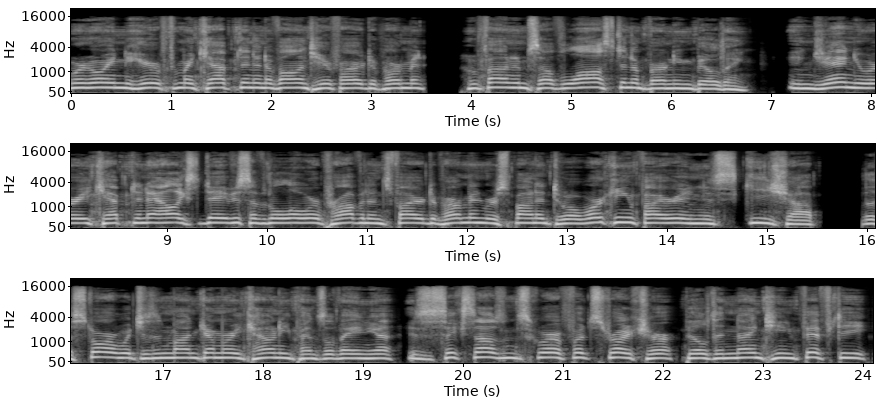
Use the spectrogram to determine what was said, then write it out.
we're going to hear from a captain in a volunteer fire department who found himself lost in a burning building. In January, Captain Alex Davis of the Lower Providence Fire Department responded to a working fire in his ski shop. The store, which is in Montgomery County, Pennsylvania, is a 6,000 square foot structure built in 1950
